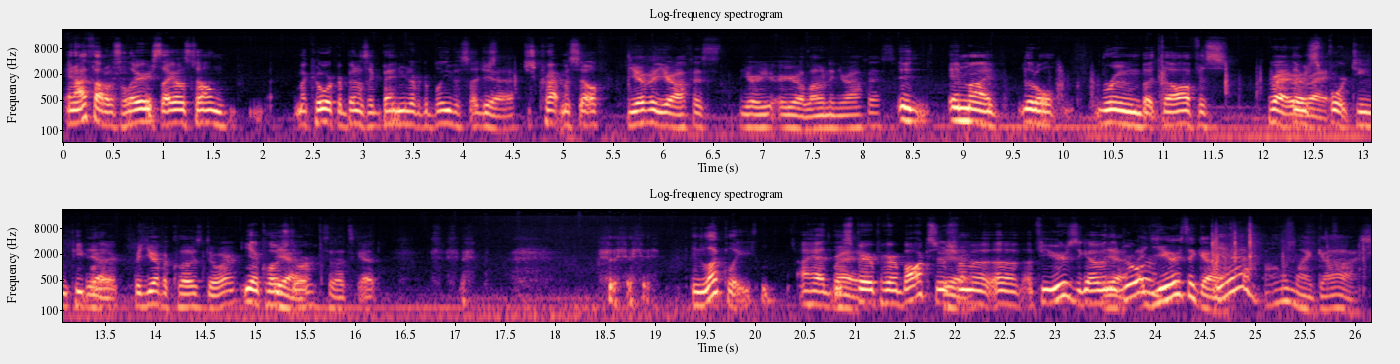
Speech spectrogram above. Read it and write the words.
And I thought it was hilarious. Like I was telling my coworker Ben, I was like, Ben, you're never gonna believe this. I just Yeah. just crap myself You have a, your office. You're you're you're alone in your office. in in my little room, but the office Right. Right. there's right. 14 people yeah. there. But you have a closed door. Yeah, closed Yeah, door. So that's good. And luckily, I had the Right. spare pair of boxers Yeah. from a, a, a few years ago in yeah. the drawer. Years ago. Yeah. Oh my gosh.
